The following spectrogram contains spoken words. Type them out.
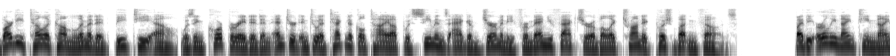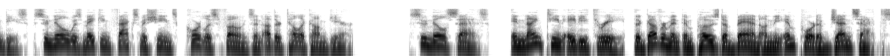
Bharti Telecom Limited (BTL) was incorporated and entered into a technical tie-up with Siemens AG of Germany for manufacture of electronic push-button phones. By the early 1990s, Sunil was making fax machines, cordless phones and other telecom gear. Sunil says, in 1983, the government imposed a ban on the import of gensets.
